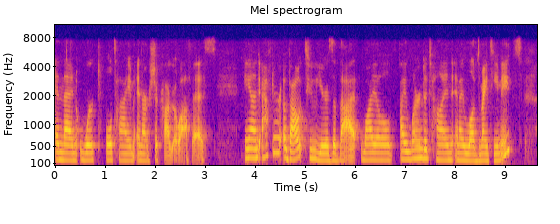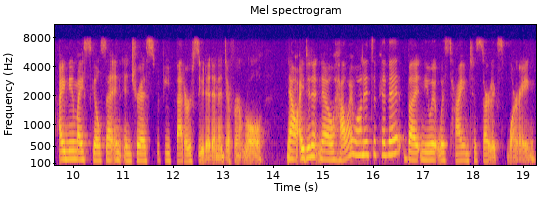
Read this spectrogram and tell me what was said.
and then worked full time in our Chicago office. And after about two years of that, while I learned a ton and I loved my teammates, I knew my skill set and interests would be better suited in a different role. Now, I didn't know how I wanted to pivot, but knew it was time to start exploring.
